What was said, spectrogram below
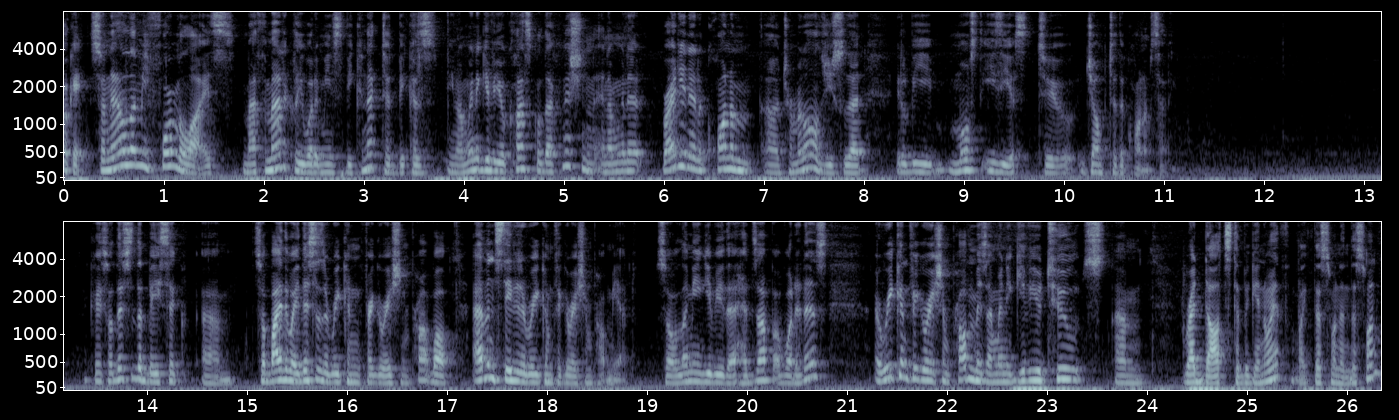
Okay, so now let me formalize mathematically what it means to be connected because you know I'm going to give you a classical definition and I'm going to write it in a quantum uh, terminology so that it'll be most easiest to jump to the quantum setting. Okay, so this is the basic. Um, so by the way, this is a reconfiguration problem. Well, I haven't stated a reconfiguration problem yet. So let me give you the heads up of what it is. A reconfiguration problem is I'm going to give you two um, red dots to begin with, like this one and this one.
